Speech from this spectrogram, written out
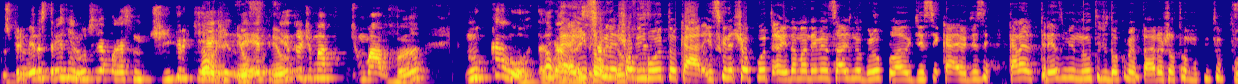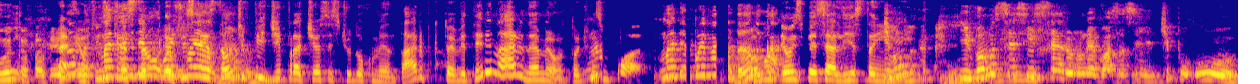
nos primeiros três minutos já aparece um tigre que Não, é de eu- neve eu- dentro de uma, de uma van no calor, tá Não, ligado? É Então, isso que me deixou fiz- puto, cara. Isso que me deixou puto. Eu ainda mandei mensagem no grupo lá. Eu disse, cara, eu disse, cara, três minutos de documentário eu já tô muito puto. Eu falei, É, Não, eu mas- fiz mas questão, eu fiz questão de pedir pra ti assistir o documentário, porque tu é veterinário, né, meu? Então, tipo assim, pô, Mas depois vai andando, vamos cara. ter um especialista em. E vamos, e vamos ser sinceros no negócio assim, tipo, o-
